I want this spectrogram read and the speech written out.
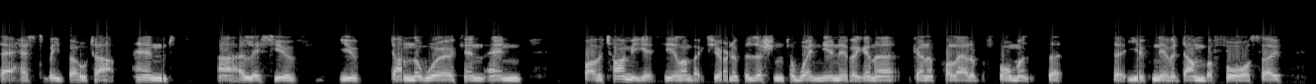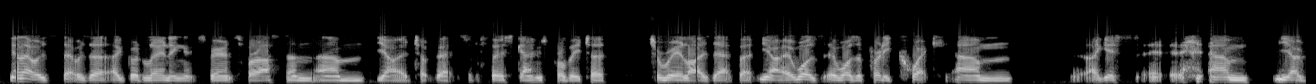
that has to be built up, and uh, unless you've you've done the work and, and by the time you get to the Olympics, you're in a position to win. You're never gonna gonna pull out a performance that, that you've never done before. So you know that was that was a, a good learning experience for us, and um, you know it took that sort of first games probably to to realise that. But you know it was it was a pretty quick, um, I guess, um, you know,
